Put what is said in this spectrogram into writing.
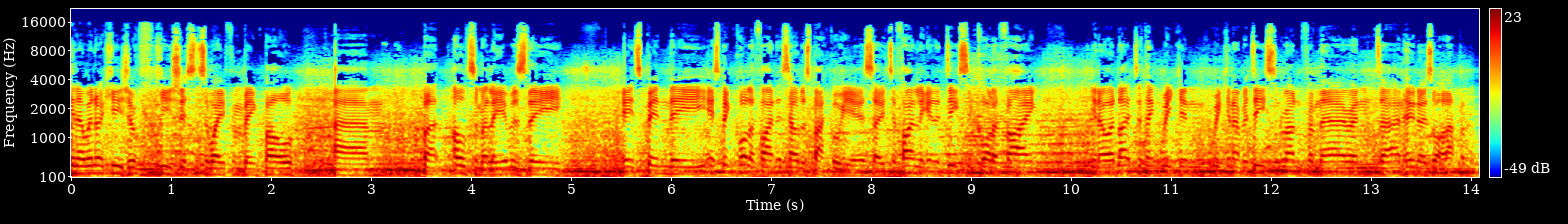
you know, we're not huge huge distance away from being pole, um, but ultimately it was the it's been the it's been qualifying that's held us back all year. So to finally get a decent qualifying, you know, I'd like to think we can we can have a decent run from there, and, uh, and who knows what will happen.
